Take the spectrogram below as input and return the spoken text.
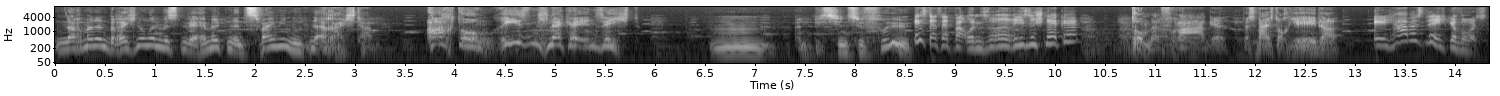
Nach meinen Berechnungen müssten wir Hamilton in zwei Minuten erreicht haben. Achtung, Riesenschnecke in Sicht. Hm, ein bisschen zu früh. Ist das etwa unsere Riesenschnecke? Dumme Frage. Das weiß doch jeder. Ich habe es nicht gewusst.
